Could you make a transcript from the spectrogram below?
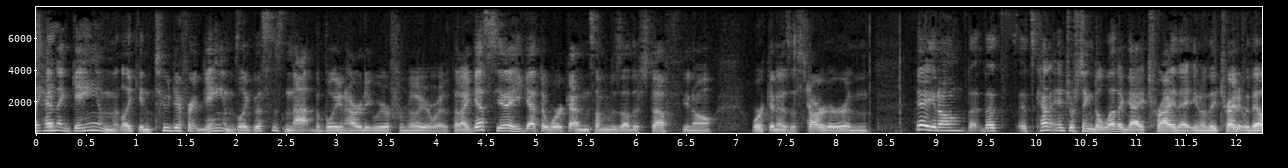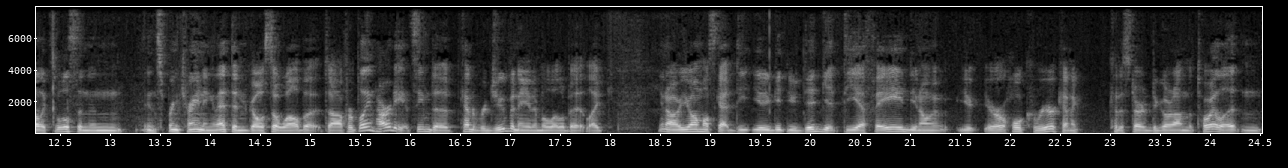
ten in. a game, like in two different games. Like this is not the Blaine Hardy we were familiar with. And I guess yeah, he got to work on some of his other stuff. You know, working as a starter and yeah, you know that, that's it's kind of interesting to let a guy try that. You know, they tried it with Alex Wilson in in spring training, and that didn't go so well. But uh, for Blaine Hardy, it seemed to kind of rejuvenate him a little bit. Like, you know, you almost got D- you get you did get DFA'd. You know, you, your whole career kind of could have started to go down the toilet, and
